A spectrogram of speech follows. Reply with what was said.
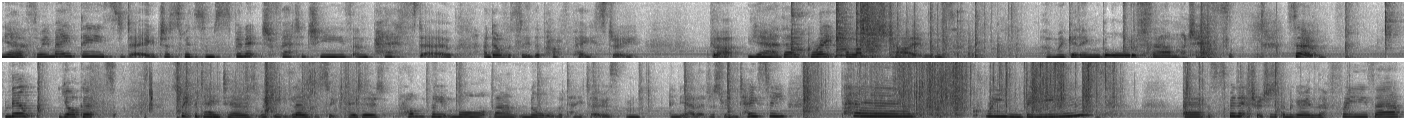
Yeah, so we made these today just with some spinach, feta cheese and pesto and obviously the puff pastry. But yeah, they're great for lunch times when we're getting bored of sandwiches. So, milk, yogurts, sweet potatoes. We eat loads of sweet potatoes, probably more than normal potatoes. And, and yeah, they're just really tasty. Pears, green beans, spinach which is going to go in the freezer,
